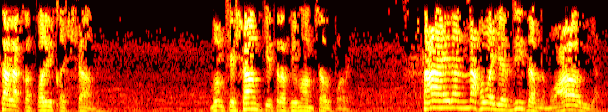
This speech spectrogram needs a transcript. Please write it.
سالہ کا طریقہ شام ہے ملک شام کی طرف امام چل پڑے سائر نہ ہوا یزید ابن معاویہ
